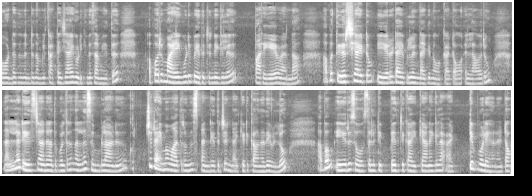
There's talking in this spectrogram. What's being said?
ബോണ്ട തിന്നിട്ട് നമ്മൾ കട്ടൻ ചായ കുടിക്കുന്ന സമയത്ത്. അപ്പോൾ ഒരു മഴയും കൂടി പെയ്തിട്ടുണ്ടെങ്കിൽ പറയേ വേണ്ട. അപ്പോൾ തീർച്ചയായിട്ടും ഈ ഒരു ടൈപ്പിൽ ഉണ്ടാക്കി നോക്കാം കേട്ടോ എല്ലാവരും. നല്ല ടേസ്റ്റാണ് അതുപോലെ തന്നെ നല്ല സിമ്പിളാണ് കുറച്ച് ടൈം മാത്രം ഒന്ന് സ്പെൻഡ് ചെയ്തിട്ട് ഉണ്ടാക്കിയെടുക്കാവുന്നതേ ഉള്ളൂ. അപ്പം ഈ ഒരു സോസിൽ ടിപ്പ് ചെയ്തിട്ട് കഴിക്കുകയാണെങ്കിൽ അടിപൊളിയാണ് കേട്ടോ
